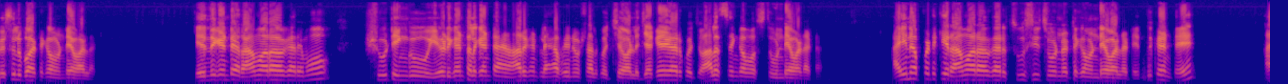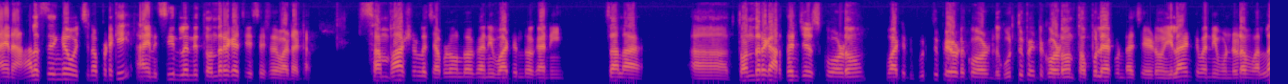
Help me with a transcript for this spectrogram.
వెసులుబాటుగా ఉండేవాళ్ళు ఎందుకంటే రామారావు గారేమో షూటింగ్ ఏడు గంటల కంటే ఆయన ఆరు గంటల యాభై నిమిషాలకు వచ్చేవాళ్ళు. జగ్గయ్య గారు కొంచెం ఆలస్యంగా వస్తూ ఉండేవాడట. అయినప్పటికీ రామారావు గారు చూసి చూడనట్టుగా ఉండేవాళ్ళట. ఎందుకంటే ఆయన ఆలస్యంగా వచ్చినప్పటికీ ఆయన సీన్లన్నీ తొందరగా చేసేసేవాడట. సంభాషణలు చెప్పడంలో కానీ వాటిల్లో కానీ చాలా తొందరగా అర్థం చేసుకోవడం వాటిని గుర్తు పెట్టుకోవడం గుర్తు పెట్టుకోవడం తప్పు లేకుండా చేయడం ఇలాంటివన్నీ ఉండడం వల్ల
